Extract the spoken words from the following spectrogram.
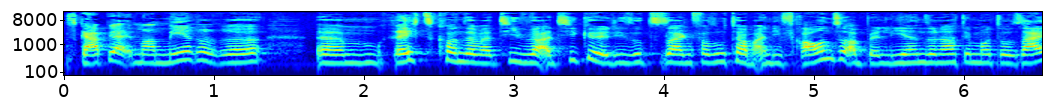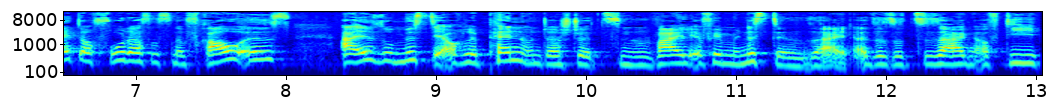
Es gab ja immer mehrere ähm, rechtskonservative Artikel, die sozusagen versucht haben, an die Frauen zu appellieren, so nach dem Motto, seid doch froh, dass es eine Frau ist, also müsst ihr auch Le Pen unterstützen, weil ihr Feministin seid. Also sozusagen auf die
